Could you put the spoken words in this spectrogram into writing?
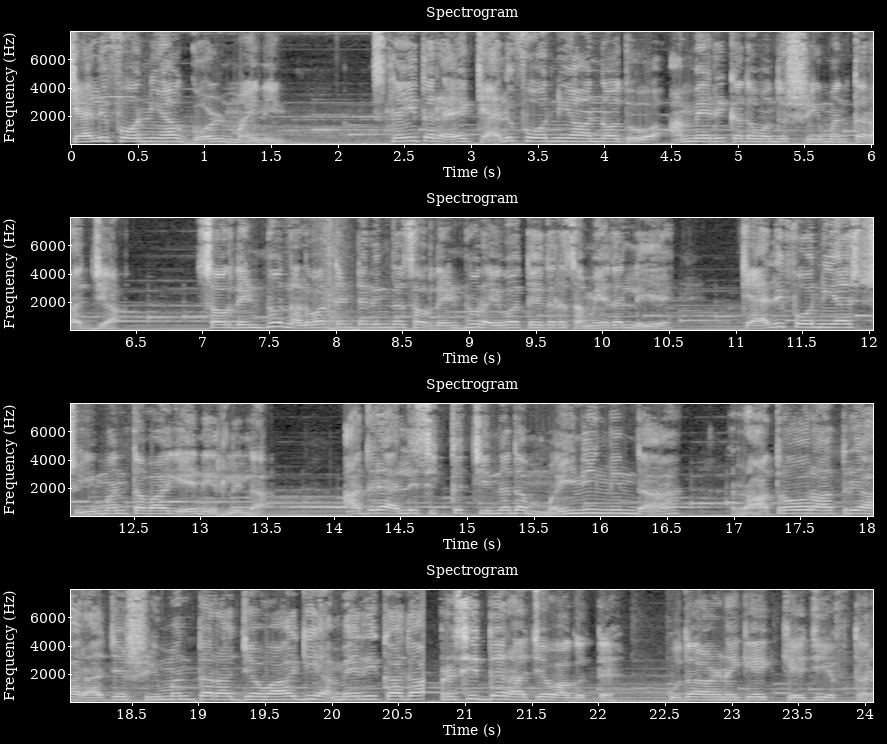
California gold mining. ಸ್ನೇಹಿತರೆ, ಕ್ಯಾಲಿಫೋರ್ನಿಯಾ ಅನ್ನೋದು ಅಮೆರಿಕದ ಒಂದು ಶ್ರೀಮಂತ ರಾಜ್ಯ. ಸಾವಿರದ ಎಂಟುನೂರ ನಲವತ್ತೆಂಟರಿಂದ ಸಾವಿರದ ಎಂಟುನೂರ ಐವತ್ತೈದರ ಸಮಯದಲ್ಲಿ ಕ್ಯಾಲಿಫೋರ್ನಿಯಾ ಶ್ರೀಮಂತವಾಗಿ ಏನಿರಲಿಲ್ಲ. ಆದರೆ ಅಲ್ಲಿ ಸಿಕ್ಕ ಚಿನ್ನದ ಮೈನಿಂಗ್ನಿಂದ ರಾತ್ರೋರಾತ್ರಿ ಆ ರಾಜ್ಯ ಶ್ರೀಮಂತ ರಾಜ್ಯವಾಗಿ ಅಮೆರಿಕದ ಪ್ರಸಿದ್ಧ ರಾಜ್ಯವಾಗುತ್ತೆ. ಉದಾಹರಣೆಗೆ ಕೆ ಜಿ ಎಫ್ ಥರ.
